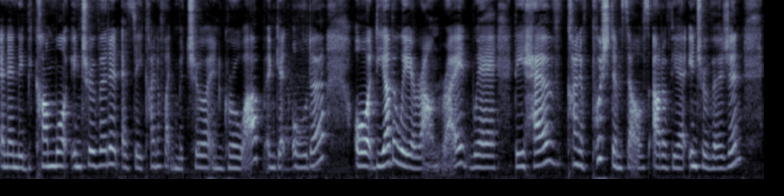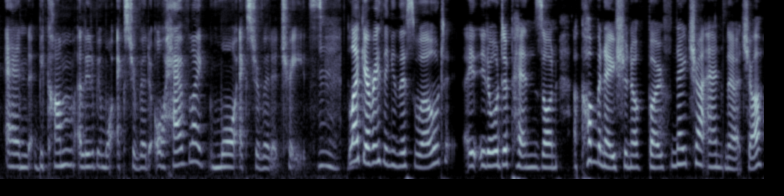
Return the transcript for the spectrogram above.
and then they become more introverted as they kind of like mature and grow up and get older, or the other way around, right? Where they have kind of pushed themselves out of their introversion and become a little bit more extroverted or have like more extroverted traits. Like everything in this world, it, it all depends on a combination of both nature and nurture.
